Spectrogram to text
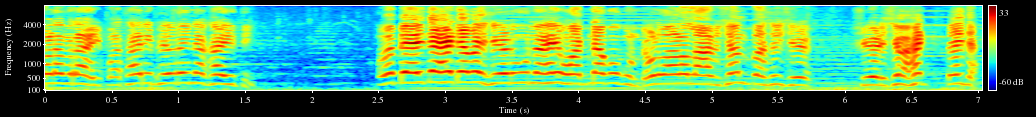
પડવરાઈ પથારી ફેવરાઈ ના ખાઈ હતી. હવે બે જા હેડ હવે શેડવું નહીં. હોટના કોઈ ઊંઢોળ વાળો લાવશે ને પછી શેડ શેડ છે હેડ બે જા.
